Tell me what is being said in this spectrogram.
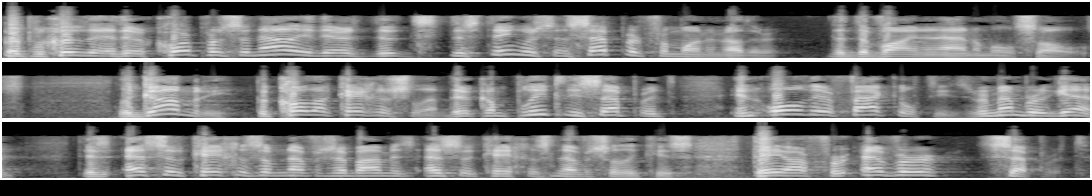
But because their core personality, they're distinguished and separate from one another, the divine and animal souls. Legamri, b'kol ha'keches shalem. They're completely separate in all their faculties. Remember again, there's eser keches of nefesh abamis, eser keches nefesh Elokis. They are forever separate.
